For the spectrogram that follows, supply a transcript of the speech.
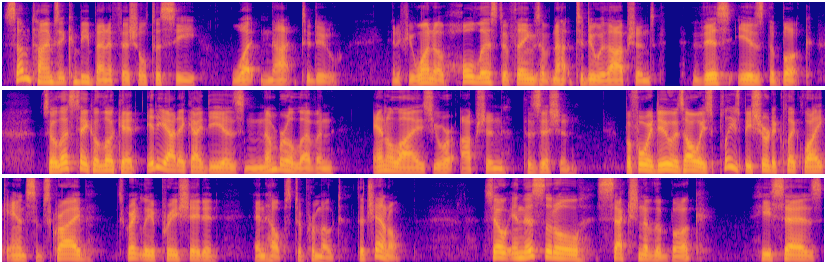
sometimes it can be beneficial to see what not to do. And if you want a whole list of things of not to do with options, this is the book. So let's take a look at Idiotic Ideas number 11 Analyze Your Option Position. Before we do, as always, please be sure to click like and subscribe. It's greatly appreciated and helps to promote the channel. So, in this little section of the book, he says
